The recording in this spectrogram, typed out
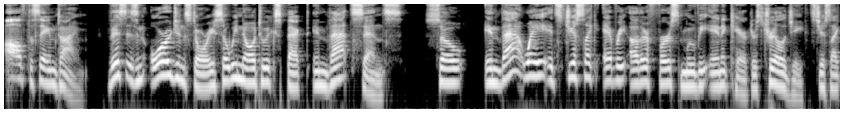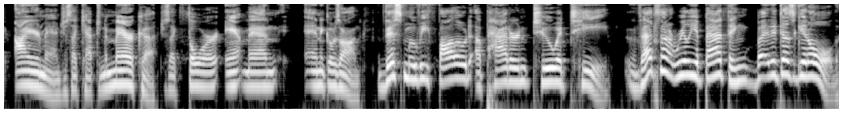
all at the same time. This is an origin story, so we know what to expect in that sense. So, in that way, it's just like every other first movie in a character's trilogy. It's just like Iron Man, just like Captain America, just like Thor, Ant Man, and it goes on. This movie followed a pattern to a T. That's not really a bad thing, but it does get old.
